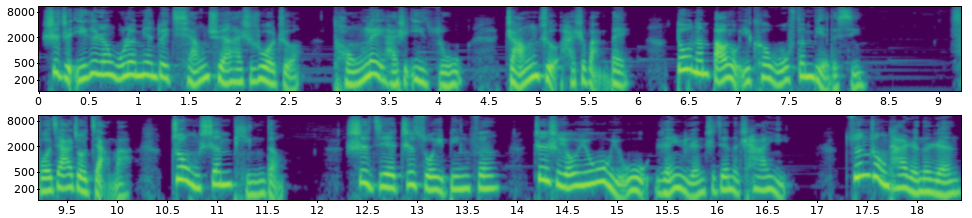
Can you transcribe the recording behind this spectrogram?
是指一个人无论面对强权还是弱者，同类还是异族，长者还是晚辈，都能保有一颗无分别的心。佛家就讲嘛，众生平等。世界之所以缤纷，正是由于物与物、人与人之间的差异。尊重他人的人，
